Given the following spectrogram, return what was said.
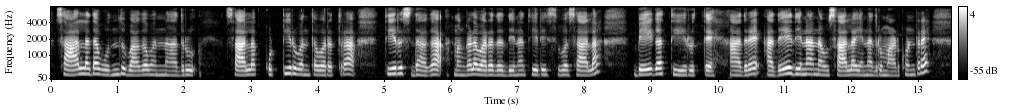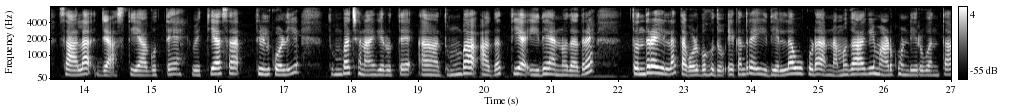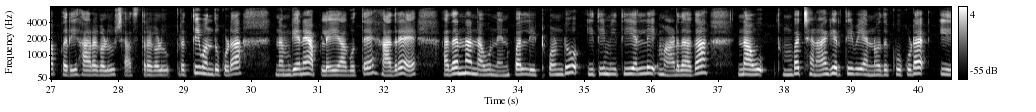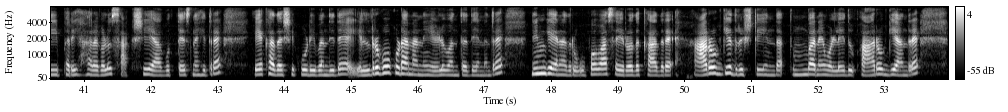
ಸಾಲದ ಒಂದು ಭಾಗವನ್ನಾದರೂ ಸಾಲ ಕೊಟ್ಟಿರುವಂಥವರ ಹತ್ರ ತೀರಿಸಿದಾಗ ಮಂಗಳವಾರದ ದಿನ ತೀರಿಸುವ ಸಾಲ ಬೇಗ ತೀರುತ್ತೆ. ಆದರೆ ಅದೇ ದಿನ ನಾವು ಸಾಲ ಏನಾದರೂ ಮಾಡಿಕೊಂಡ್ರೆ ಸಾಲ ಜಾಸ್ತಿ ಆಗುತ್ತೆ. ವ್ಯತ್ಯಾಸ ತಿಳ್ಕೊಳ್ಳಿ. ತುಂಬ ಚೆನ್ನಾಗಿರುತ್ತೆ. ತುಂಬ ಅಗತ್ಯ ಇದೆ ಅನ್ನೋದಾದರೆ ತೊಂದರೆ ಇಲ್ಲ ತಗೊಳ್ಬಹುದು. ಏಕೆಂದರೆ ಇದೆಲ್ಲವೂ ಕೂಡ ನಮಗಾಗಿ ಮಾಡಿಕೊಂಡಿರುವಂಥ ಪರಿಹಾರಗಳು, ಶಾಸ್ತ್ರಗಳು ಪ್ರತಿಯೊಂದು ಕೂಡ ನಮಗೇನೆ ಅಪ್ಲೈ ಆಗುತ್ತೆ. ಆದರೆ ಅದನ್ನು ನಾವು ನೆನಪಲ್ಲಿ ಇಟ್ಕೊಂಡು ಇತಿಮಿತಿಯಲ್ಲಿ ಮಾಡಿದಾಗ ನಾವು ತುಂಬ ಚೆನ್ನಾಗಿರ್ತೀವಿ ಅನ್ನೋದಕ್ಕೂ ಕೂಡ ಈ ಪರಿಹಾರಗಳು ಸಾಕ್ಷಿಯಾಗುತ್ತೆ ಸ್ನೇಹಿತರೆ. ಏಕಾದಶಿ ಕೂಡಿ ಬಂದಿದೆ. ಎಲ್ರಿಗೂ ಕೂಡ ನಾನು ಹೇಳುವಂಥದ್ದು ಏನಂದರೆ, ನಿಮಗೆ ಏನಾದರೂ ಉಪವಾಸ ಇರೋದಕ್ಕಾದರೆ ಆರೋಗ್ಯ ದೃಷ್ಟಿಯಿಂದ ತುಂಬಾ ಒಳ್ಳೆಯದು ಆರೋಗ್ಯ ಅಂದರೆ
